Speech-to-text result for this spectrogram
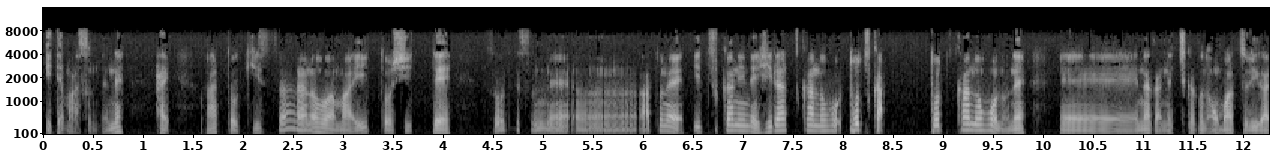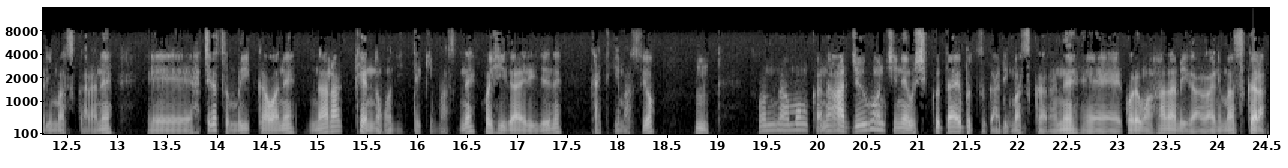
いてますんでね。はい。あと、キスサラの方はまあいいとして、そうですね、うん、あとね、5日にね、平塚の方、戸塚、戸塚の方のね、えー、なんかね、近くのお祭りがありますからね、えー、8月6日はね、奈良県の方に行ってきますね。これ日帰りでね、帰ってきますよ。うん。そんなもんかな。あ、15日ね、牛久大仏がありますからね、えー、これも花火が上がりますから、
